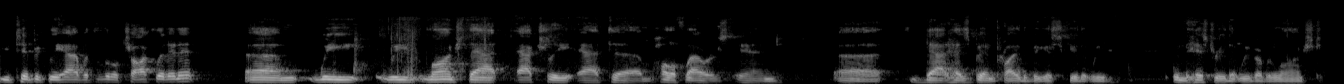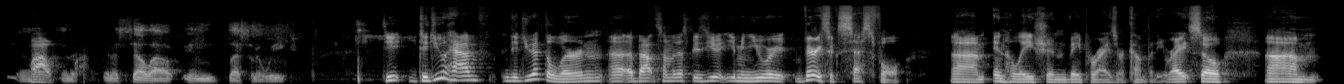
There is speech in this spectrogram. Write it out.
you typically have with a little chocolate in it. Um, we we launched that actually at um, Hall of Flowers, and uh, that has been probably the biggest SKU that we've in the history that we've ever launched. Uh, wow! And a, and a sellout in less than a week. Did, did you have did you have to learn uh, about some of this because you I mean you were very successful um, inhalation vaporizer company right so um,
